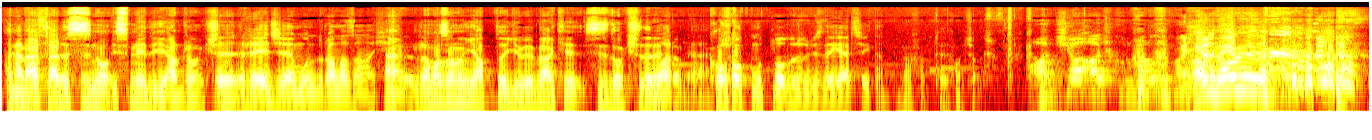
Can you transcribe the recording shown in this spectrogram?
Hani Hem de Merter'de sizin o ismi neydi yardımcı olan E, kişinin? RC Mun Ramazan Ay. Ha, Ramazan'ın yaptığı gibi belki siz de o kişilere Umarım ya. koltuk... Çok mutlu oluruz biz de gerçekten. Bak, telefon çalışıyor. Aç ya aç kurban olayım. Abi ne yapıyorsun ya?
